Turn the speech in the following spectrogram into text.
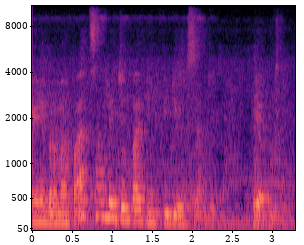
video ini bermanfaat. Sampai jumpa di video selanjutnya. Yuk.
